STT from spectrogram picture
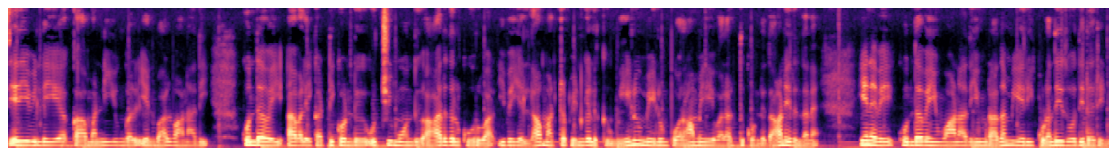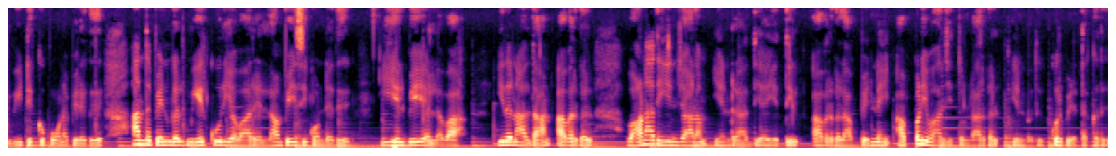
தெரியவில்லையே அக்கா மன்னியுங்கள் என்பாள் வானாதி குந்தவை அவளை கட்டிக்கொண்டு உச்சி மோந்து ஆறுதல் கூறுவார் இவையெல்லாம் மற்ற பெண்களுக்கு மேலும் மேலும் பொறாமையை வளர்த்து கொண்டுதான் இருந்தன. எனவே குந்தவையும் வானாதியும் ரதம் ஏறி குழந்தை சோதிடரின் வீட்டுக்கு போன பிறகு அந்த பெண்கள் மேற்கூறியவாறெல்லாம் பேசிக்கொண்டது இயல்பே அல்லவா? இதனால்தான் அவர்கள் வானாதியின் ஜாலம் என்ற அத்தியாயத்தில் அவர்கள் அப்பெண்ணை அப்படி வாஞ்சித்துள்ளார்கள் என்பது குறிப்பிடத்தக்கது.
